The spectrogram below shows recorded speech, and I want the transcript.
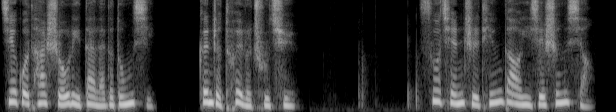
接过他手里带来的东西，跟着退了出去。苏浅只听到一些声响，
